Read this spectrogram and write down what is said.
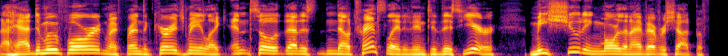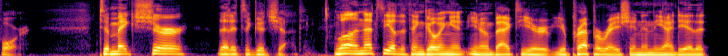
I had to move forward. My friends encouraged me like and so that is now translated into this year me shooting more than I've ever shot before to make sure that it's a good shot. Well, and that's the other thing going in, you know, back to your your preparation and the idea that,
